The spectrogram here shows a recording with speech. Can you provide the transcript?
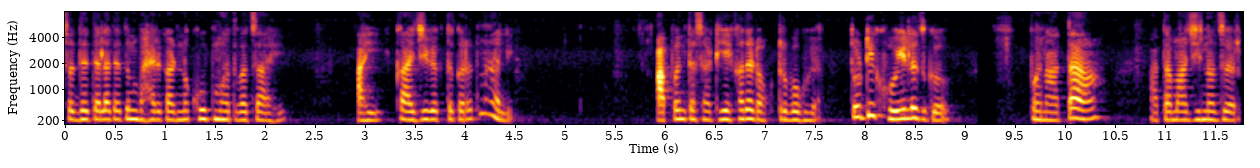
सध्या त्याला त्यातून बाहेर काढणं खूप महत्त्वाचं आहे. आई काळजी व्यक्त करत म्हणाली आपण त्यासाठी एखादा डॉक्टर बघूया. तो ठीक होईलच ग. पण आता आता माझी नजर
